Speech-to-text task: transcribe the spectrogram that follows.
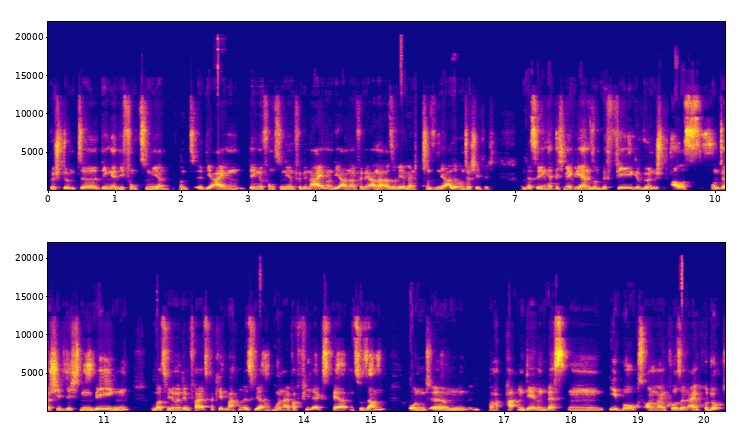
bestimmte Dinge, die funktionieren. Und äh, die einen Dinge funktionieren für den einen und die anderen für den anderen. Also wir Menschen sind ja alle unterschiedlich. Und deswegen hätte ich mir gerne so ein Buffet gewünscht aus unterschiedlichen Wegen, und was wir mit dem Freiheitspaket machen, ist, wir holen einfach viele Experten zusammen und ähm, packen deren besten E-Books, Online-Kurse in ein Produkt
